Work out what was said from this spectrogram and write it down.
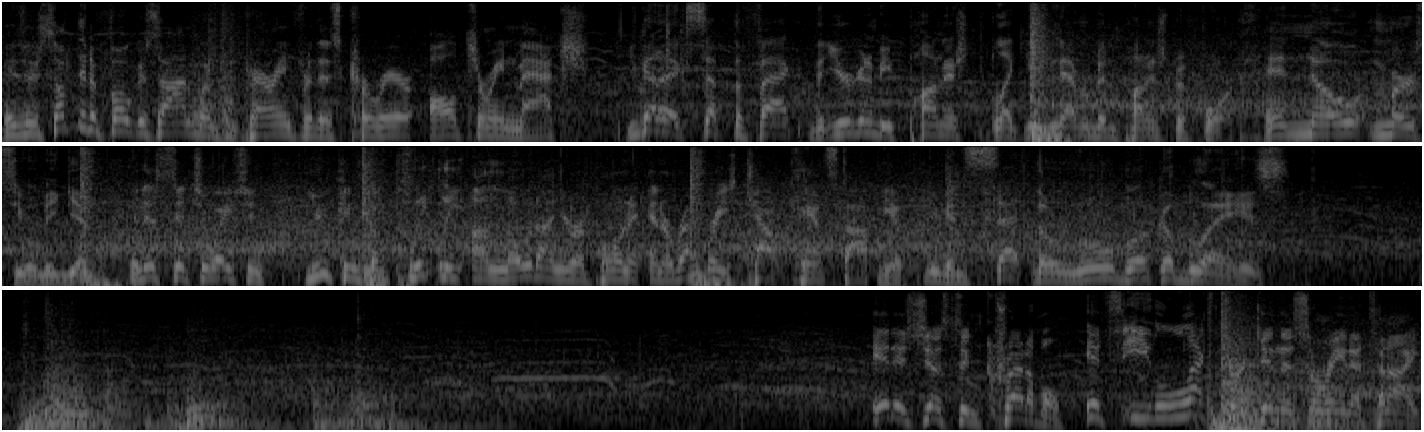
Is there something to focus on when preparing for this career-altering match? You've got to accept the fact that you're going to be punished like you've never been punished before, and no mercy will be given. In this situation, you can completely unload on your opponent, and a referee's count can't stop you. You can set the rule book ablaze. It is just incredible. It's electric in this arena tonight.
